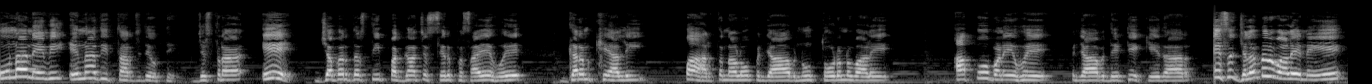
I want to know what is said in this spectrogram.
ਉਹਨਾਂ ਨੇ ਵੀ ਇਹਨਾਂ ਦੀ ਤਰਜ਼ ਦੇ ਉੱਤੇ ਜਿਸ ਤਰ੍ਹਾਂ ਇਹ ਜ਼ਬਰਦਸਤੀ ਪੱਗਾਂ 'ਚ ਸਿਰ ਫਸਾਏ ਹੋਏ ਗਰਮ ਖਿਆਲੀ ਭਾਰਤ ਨਾਲੋਂ ਪੰਜਾਬ ਨੂੰ ਤੋੜਨ ਵਾਲੇ, ਆਪੋ ਬਣੇ ਹੋਏ ਪੰਜਾਬ ਦੇ ਠੇਕੇਦਾਰ। ਇਸ ਜਲੰਧਰ ਵਾਲੇ ਨੇ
